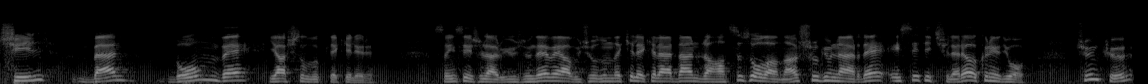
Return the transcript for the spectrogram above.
Çil, ben, doğum ve yaşlılık lekeleri. Sayın seyirciler yüzünde veya vücudundaki lekelerden rahatsız olanlar şu günlerde estetikçilere akın ediyor. Çünkü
